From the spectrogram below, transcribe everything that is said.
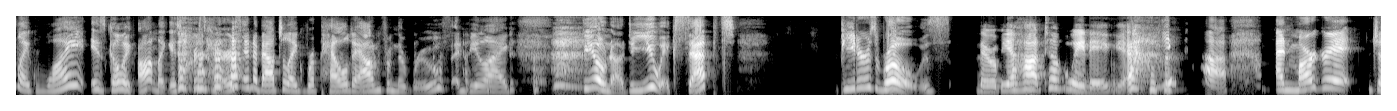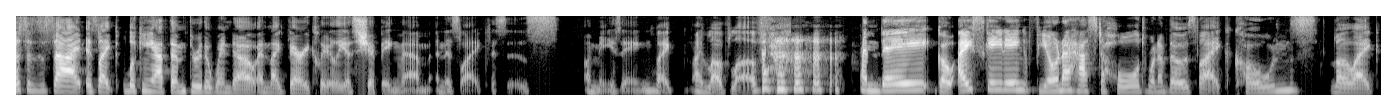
Like, what is going on? Like, is Chris Harrison about to like rappel down from the roof and be like, Fiona, do you accept Peter's rose? there will be a hot tub waiting. Yeah. yeah. And Margaret, just as a side, is like looking at them through the window and like very clearly is shipping them and is like, this is amazing. Like, I love love. and they go ice skating. Fiona has to hold one of those like cones, the like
